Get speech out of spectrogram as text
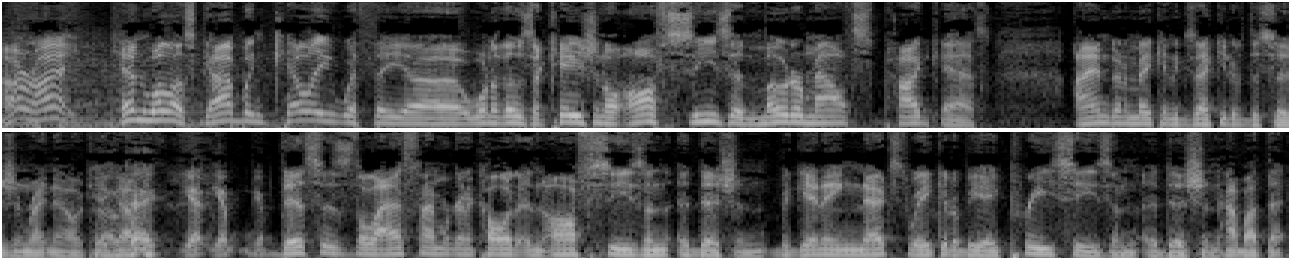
All right. Ken Willis, Godwin Kelly with the uh, one of those occasional off-season Motor Mouths podcasts. I am going to make an executive decision right now. Okay, Okay. Yep. Yep. Yep. This is the last time we're going to call it an off-season edition. Beginning next week, it'll be a preseason edition. How about that?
